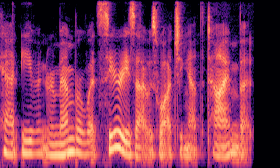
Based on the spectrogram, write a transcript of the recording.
can't even remember what series I was watching at the time, but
